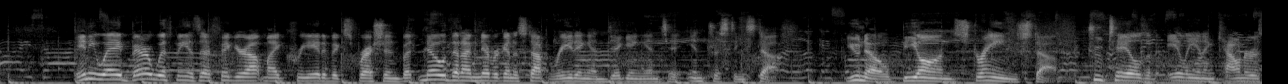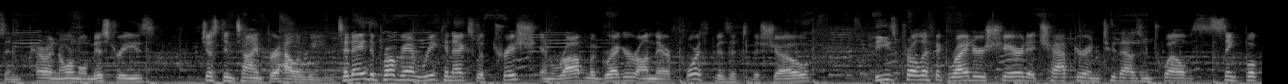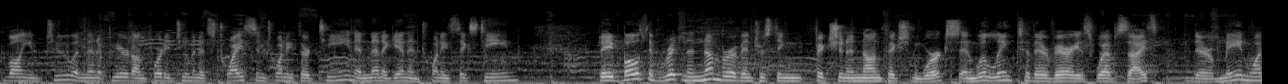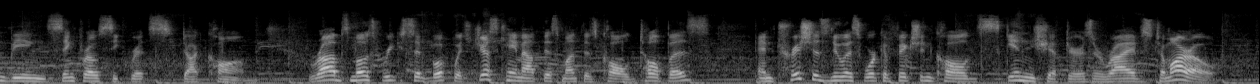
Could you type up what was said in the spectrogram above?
Anyway, bear with me as I figure out my creative expression, but know that I'm never going to stop reading and digging into interesting stuff. You know, beyond strange stuff. True tales of alien encounters and paranormal mysteries. Just in time for Halloween. Today, the program reconnects with Trish and Rob MacGregor on their fourth visit to the show. These prolific writers shared a chapter in 2012's Sync Book Volume 2 and then appeared on 42 Minutes twice in 2013 and then again in 2016. They both have written a number of interesting fiction and nonfiction works, and we'll link to their various websites, their main one being synchrosecrets.com. Rob's most recent book, which just came out this month, is called Tulpas, and Trisha's newest work of fiction called Skin Shifters arrives tomorrow.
